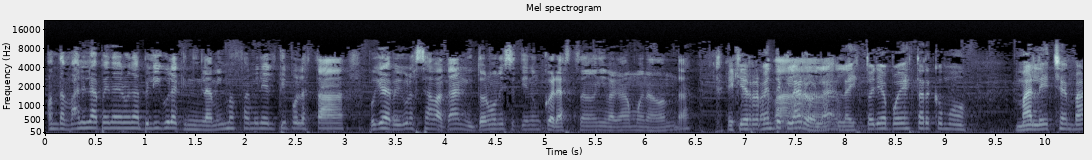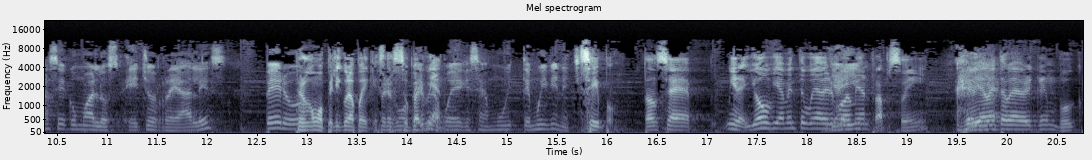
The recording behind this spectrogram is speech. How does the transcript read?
onda, vale la pena ver una película que ni la misma familia del tipo la está... Porque la película sea bacán y todo el mundo dice tiene un corazón y bacán, buena onda. Es que de repente, Ah. claro, la, la historia puede estar como mal hecha en base como a los hechos reales, pero, Pero como película puede que pero esté súper bien. puede que sea muy, esté muy bien hecha. Sí, po. Entonces, mira, yo obviamente voy a ver Y ahí- Bohemian Rhapsody. obviamente voy a ver Green Book,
